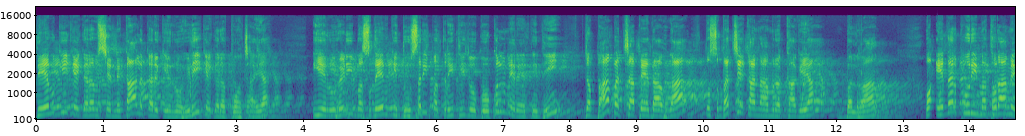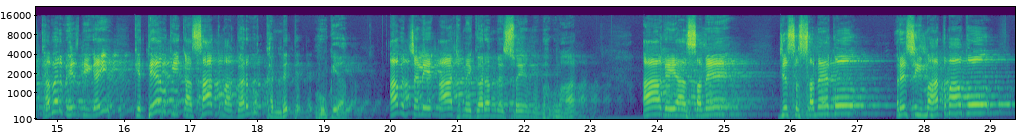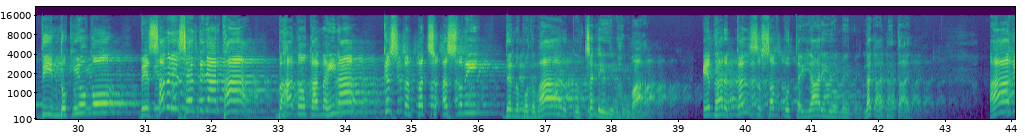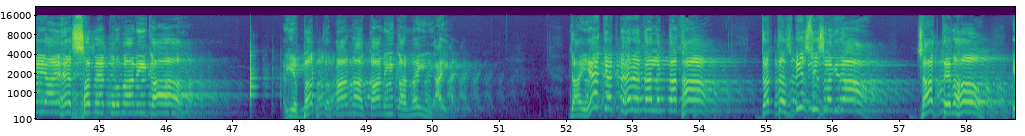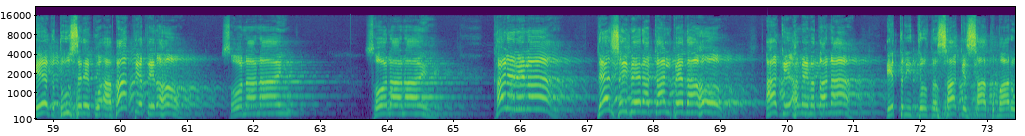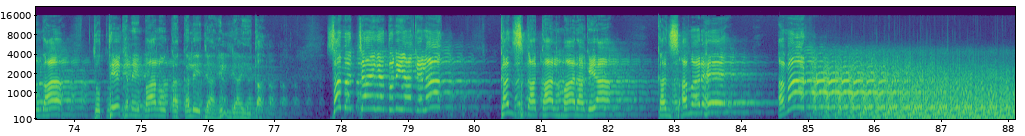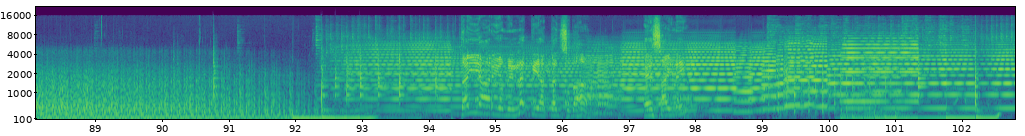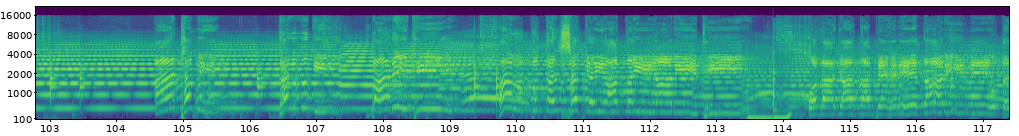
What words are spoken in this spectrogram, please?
देवकी के गर्भ से निकाल करके रोहिणी के गर्भ पहुँचाया। ये रोहिणी वसुदेव की दूसरी पत्नी थी जो गोकुल में रहती थी। जब वहाँ बच्चा पैदा हुआ तो उस बच्चे का नाम रखा गया बलराम। और इधर पूरी मथुरा में खबर भेज दी गई कि देवकी का सातवां गर्भ खंडित हो गया। अब चले आठ में गर्भ में स्वयं भगवान। आ गया समय, जिस समय को ऋषि महात्माओं को, दीन दुखियों को बेसब्री से इंतज़ार था। भादों का महीना, कृष्ण पक्ष अष्टमी, दिन बुधवार को चले भगवान। इधर कंस सबको तैयारियों में लगा देता है। आ गया है समय कुर्बानी का। ये वक्त आना कानी का नहीं आई जहाँ एक एक पहरेदार लगता था, दस दस बीस बीस लग जा। जागते रहो, एक दूसरे को आबाद देते रहो। सोना नाई सोना नाई। खड़े रहना। जैसे ही मेरा काल पैदा हो, आके हमें बताना, इतनी दुर्दशा के साथ मारूँगा जो देखने वालों का कलेजा हिल जाएगा। समझ जाएँगे दुनिया के लोग। कंस का काल मारा गया। कंस अमर है। अमर। तैयारियों में लग गया कंस वहाँ ऐसा ही नहीं। आठवीं गर्भ की बारी थी, हर कंस के या तैयारी थी। और राजा था पहरेदारी में उत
